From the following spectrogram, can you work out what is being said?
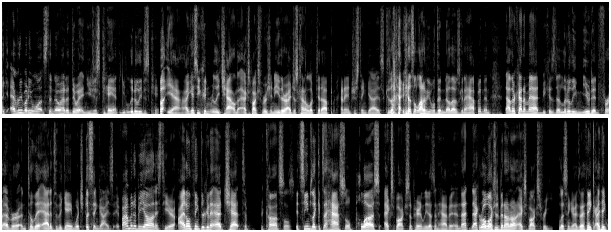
Like everybody wants to know how to do it and you just can't. You literally just can't. But yeah, I guess you couldn't really chat on the Xbox version either. I just kind of looked it up. Kind of interesting, guys, because I guess a lot of people didn't know that was to happen and now they're kind of mad because they're literally muted forever until they add it to the game, which listen, guys, if I'm going to be honest here, I don't think they're going to add chat to the consoles. It seems like it's a hassle. Plus, Xbox apparently doesn't have it, and that that Roblox has been out on Xbox for. Listen, guys, I think I think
